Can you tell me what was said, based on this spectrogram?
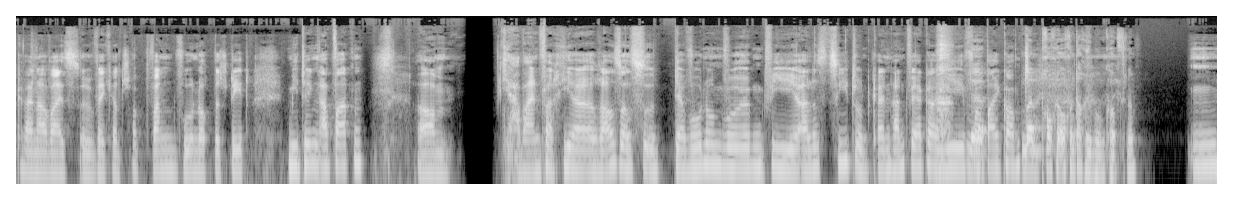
keiner weiß, äh, welcher Job wann wo noch besteht. Meeting abwarten. Ähm, ja, aber einfach hier raus aus der Wohnung, wo irgendwie alles zieht und kein Handwerker je Ja, vorbeikommt. Man braucht ja auch ein Dach über dem Kopf, ne? Mm,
